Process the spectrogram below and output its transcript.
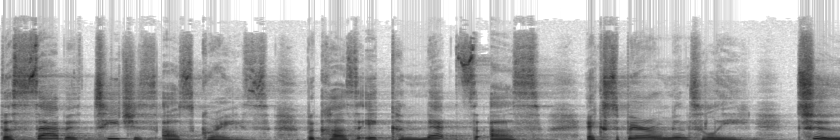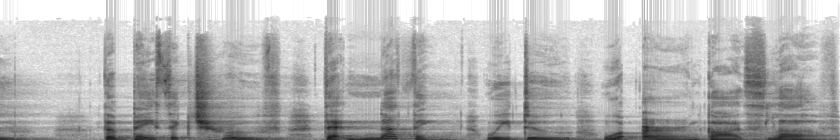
The Sabbath teaches us grace because it connects us experimentally to the basic truth that nothing we do will earn God's love.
